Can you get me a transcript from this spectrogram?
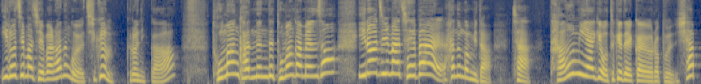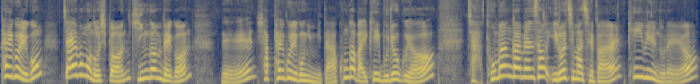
이러지 마 제발 하는 거예요. 지금 그러니까 도망갔는데 도망가면서 이러지 마 제발 하는 겁니다. 자, 다음 이야기 어떻게 될까요, 여러분? 샵 8910 짧은 건 50원, 긴 건 100원. 네, 샵 8910입니다. 콩과 마이케이 무료고요. 자, 도망가면서 이러지 마 제발 K-윌 노래예요.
